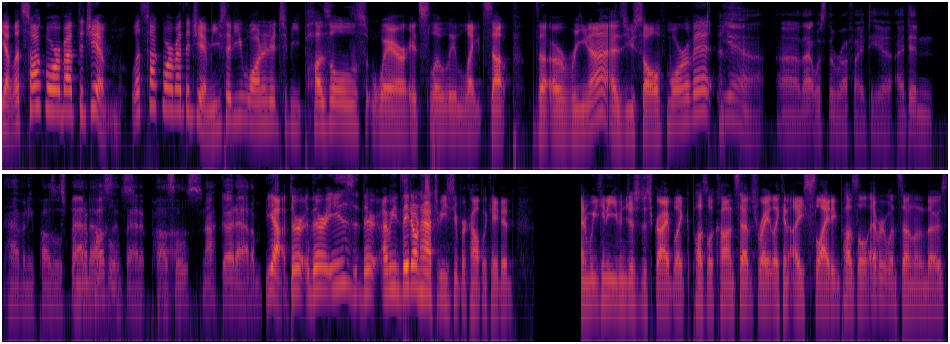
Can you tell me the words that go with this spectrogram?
Yeah, let's talk more about the gym. Let's talk more about the gym. You said you wanted it to be puzzles where it slowly lights up the arena as you solve more of it. Yeah, uh, that was the rough idea. I didn't have any puzzles. Bad at planned out 'cause I'm puzzles. Bad at puzzles. not good at them. Yeah, there there is there I mean they don't have to be super complicated. And we can even just describe like puzzle concepts, right? Like an ice sliding puzzle. Everyone's done one of those.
